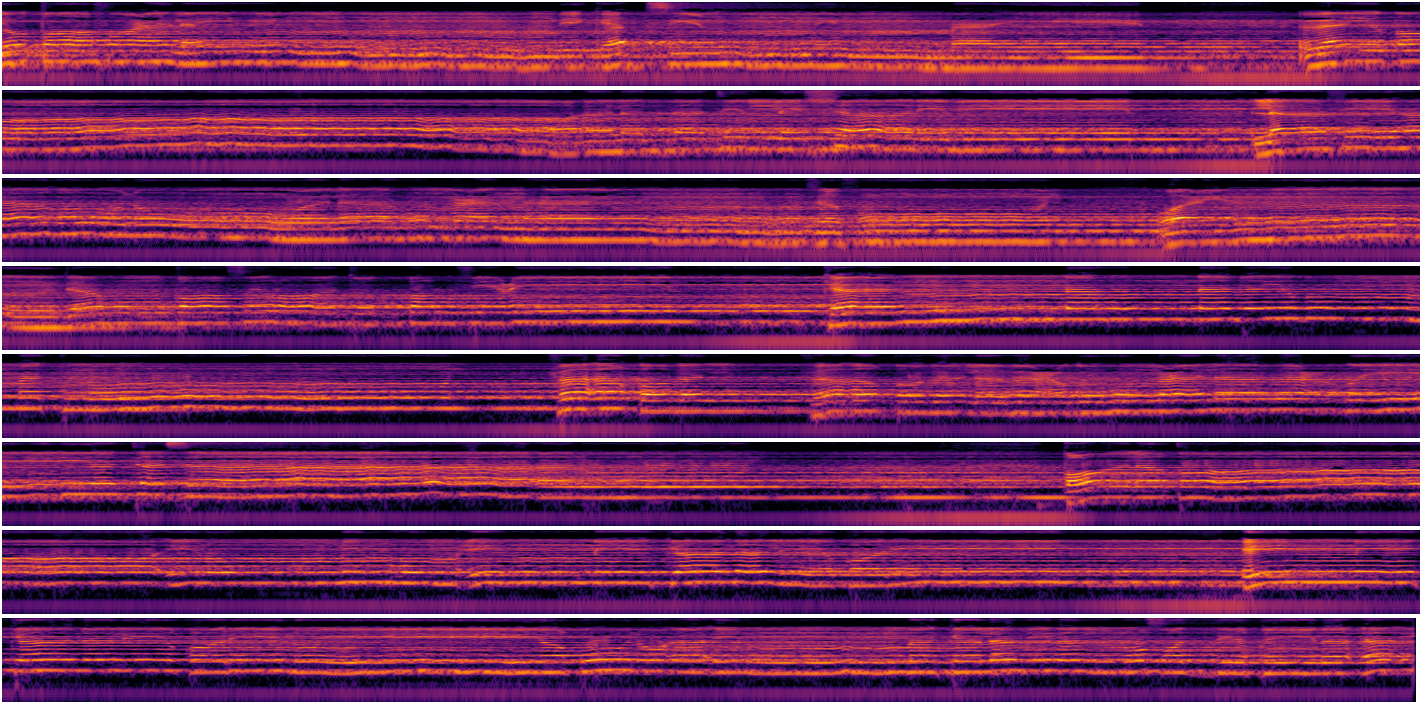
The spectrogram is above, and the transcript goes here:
يطاف عليهم بكأس من معين. بيضاء لذة للشاربين. لا فيها غول قاصرات الطرف عين كأنهن بيض مكنون. فأقبل فأقبل بعضهم على بعض يتساءلون. إني كان لي قرين يقول أئنك لمن المصدقين أئذا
